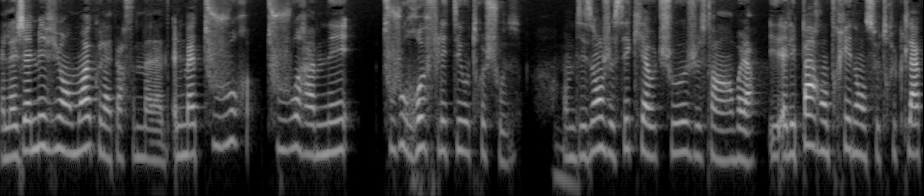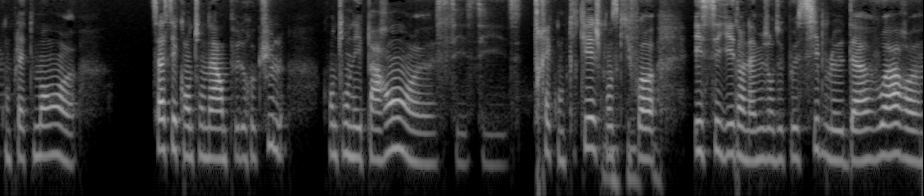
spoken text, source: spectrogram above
Elle n'a jamais vu en moi que la personne malade. Elle m'a toujours, toujours ramené, toujours reflété autre chose. En me Mm. disant, je sais qu'il y a autre chose. je- Enfin, voilà. Et elle n'est pas rentrée dans ce truc-là complètement. euh, Ça, c'est quand on a un peu de recul. Quand on est parent, euh, c'est très compliqué. Je pense qu'il faut essayer, dans la mesure du possible, d'avoir euh,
